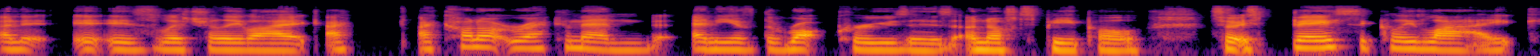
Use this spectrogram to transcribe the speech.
And it, it is literally like I I cannot recommend any of the rock cruises enough to people. So it's basically like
